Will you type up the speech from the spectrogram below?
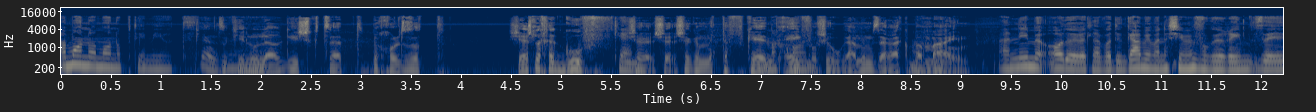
המון המון אופטימיות. כן, זה כאילו להרגיש קצת, בכל זאת, שיש לך גוף, כן. ש, ש, שגם מתפקד נכון. איפשהו, גם אם זה רק במים. אני מאוד אוהבת לעבוד גם עם אנשים מבוגרים. זה,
